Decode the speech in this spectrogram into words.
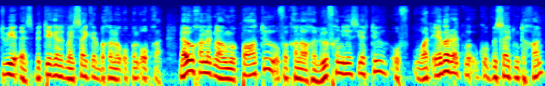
2 is, beteken dit my suiker begin nou op en op gaan. Nou gaan ek na 'n homeopaat toe of ek gaan na geloofgeneesheer toe of whatever ek op besluit om te gaan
